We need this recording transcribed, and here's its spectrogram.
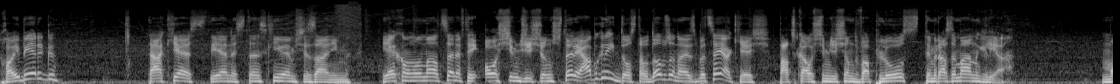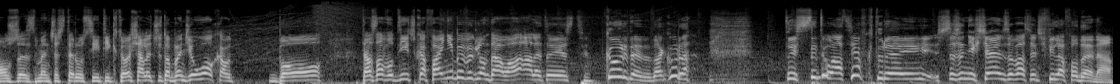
Hojbierg? Tak jest, Jeny, stęskniłem się za nim. Jaką on ma ocenę w tej 84? Upgrade dostał, dobrze, na SBC jakieś. Paczka 82+, plus, tym razem Anglia. Może z Manchesteru City ktoś, ale czy to będzie walkout? Bo ta zawodniczka fajnie by wyglądała, ale to jest... Kurde, to akurat... To jest sytuacja, w której szczerze nie chciałem zobaczyć Phila Fodena.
